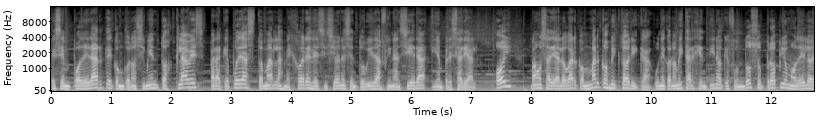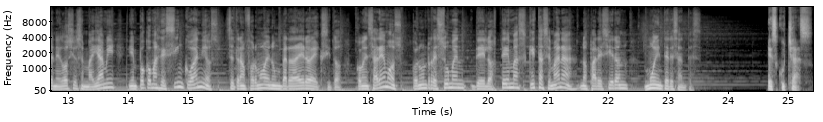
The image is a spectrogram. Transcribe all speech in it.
es empoderarte con conocimientos claves para que puedas tomar las mejores decisiones en tu vida financiera y empresarial. Hoy Vamos a dialogar con Marcos Victorica, un economista argentino que fundó su propio modelo de negocios en Miami y en poco más de cinco años se transformó en un verdadero éxito. Comenzaremos con un resumen de los temas que esta semana nos parecieron muy interesantes. Escuchás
